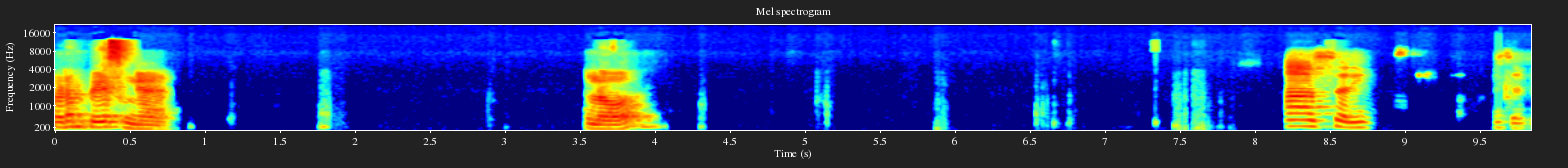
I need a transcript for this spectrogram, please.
மேடம் பேசுங்க. ஹலோ. ஆ சரி. சார்.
